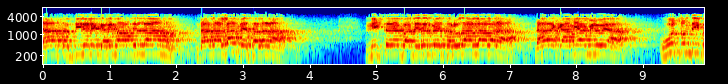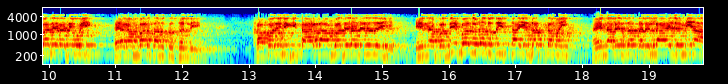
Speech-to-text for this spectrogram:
لا تبدیل لکلمات الله دا د الله فیصله ده نشته بدل به صلو د الله لرا دا کامیابی لویا وڅوم دی بدر دی وی پیغمبر ته تسلی خپل نه کی تعالی را بدر دې دی ان په دې بدر دې دی ستا عزت کمای ان العزت لله جميعا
